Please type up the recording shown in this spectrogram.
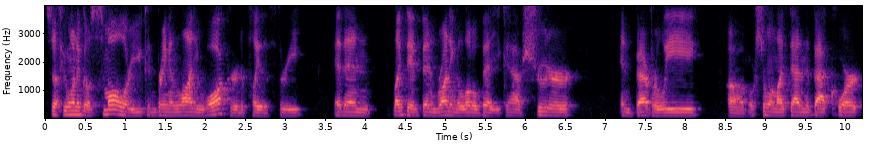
So if you want to go smaller, you can bring in Lonnie Walker to play the three, and then like they've been running a little bit, you can have Schroeder and Beverley uh, or someone like that in the backcourt.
